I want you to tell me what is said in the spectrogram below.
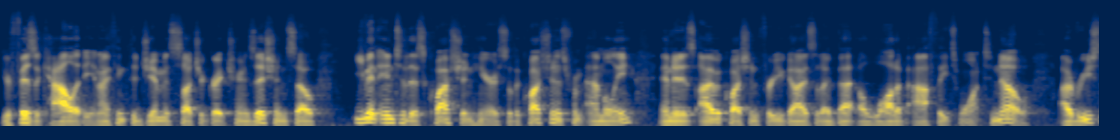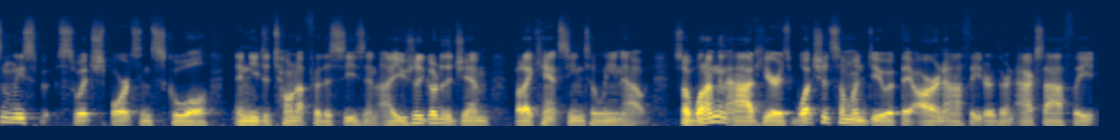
your physicality. And I think the gym is such a great transition. So even into this question here. So the question is from Emily, and it is I have a question for you guys that I bet a lot of athletes want to know. I recently sp- switched sports in school and need to tone up for this season. I usually go to the gym, but I can't seem to lean out. So what I'm going to add here is what should someone do if they are an athlete or they're an ex-athlete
